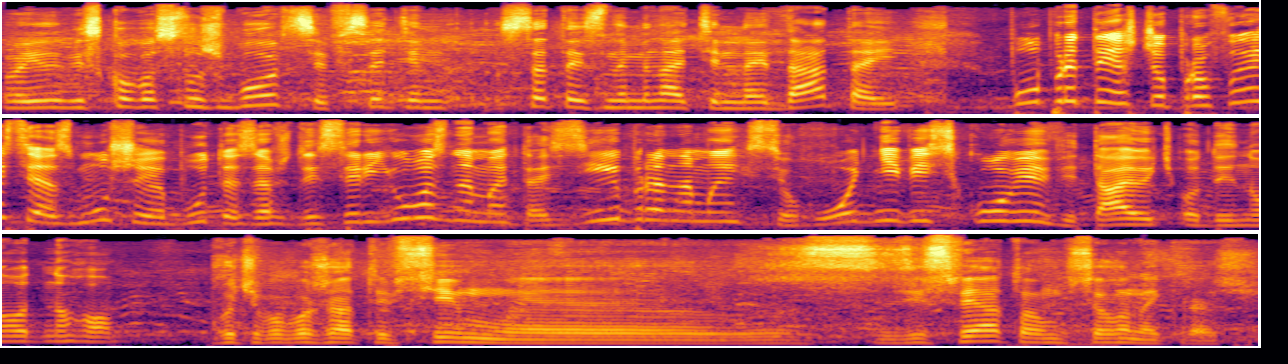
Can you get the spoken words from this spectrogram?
військовослужбовців с, этим, с этой знаменательной датой. Попри те, що професія змушує бути завжди серйозними та зібраними, сьогодні військові вітають один одного. Хочу побажати всім е, зі святом всього найкращого.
